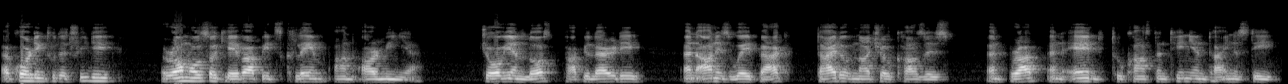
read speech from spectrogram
According to the treaty, Rome also gave up its claim on Armenia. Jovian lost popularity and on his way back died of natural causes and brought an end to Constantinian dynasty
